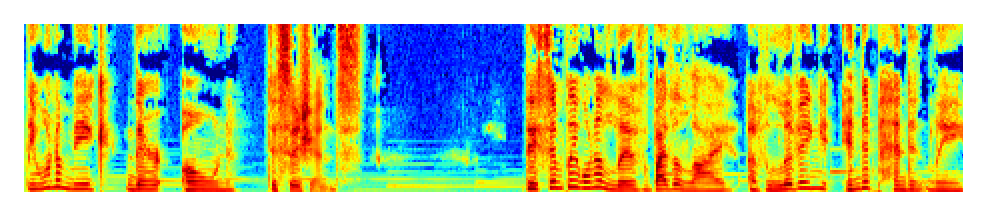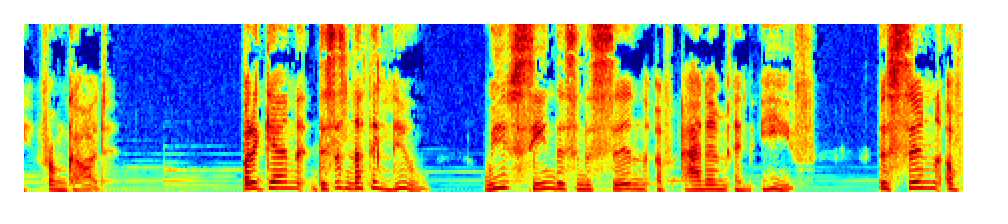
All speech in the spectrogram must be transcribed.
They want to make their own decisions. They simply want to live by the lie of living independently from God. But again, this is nothing new. We've seen this in the sin of Adam and Eve, the sin of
